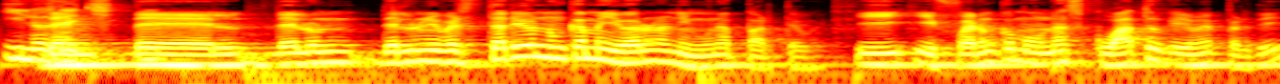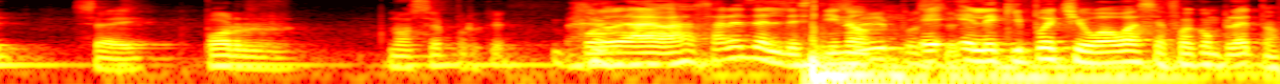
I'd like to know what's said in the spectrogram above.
Y los De- de chi- del, del, un- del universitario nunca me llevaron a ninguna parte, güey. Y, y fueron como unas cuatro que yo me perdí. Sí. Por. No sé por qué. Por azares del destino. Sí, pues Eh, sí. El equipo de Chihuahua se fue completo.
